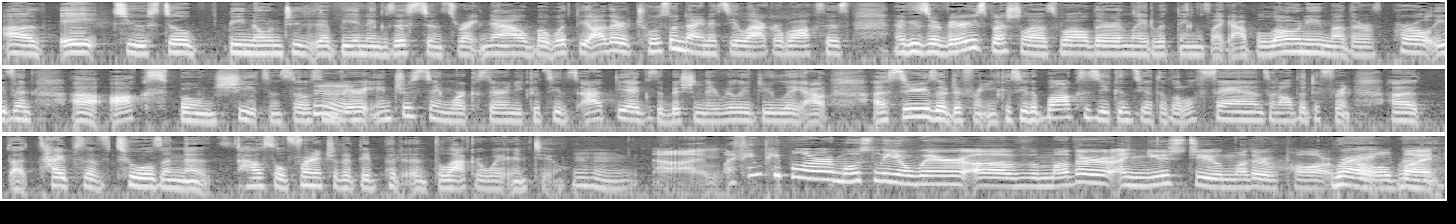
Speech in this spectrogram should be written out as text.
of eight to still be known to uh, be in existence right now. But with the other Joseon Dynasty lacquer boxes, now these are very special as well. They're inlaid with things like abalone, mother of pearl, even uh, ox bone sheets. And so some very interesting works there. And you can see this at the exhibition. They really do lay out a series of different, you can see the boxes, you can see the little fans and all the different uh, uh, types of tools and uh, household furniture that they put uh, the lacquerware into. Um, I think people are mostly aware of mother and used to mother of pearl, Right, pearl, but right.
